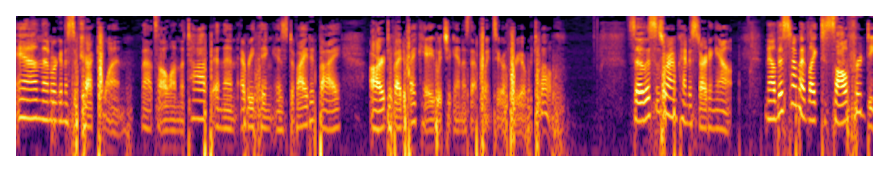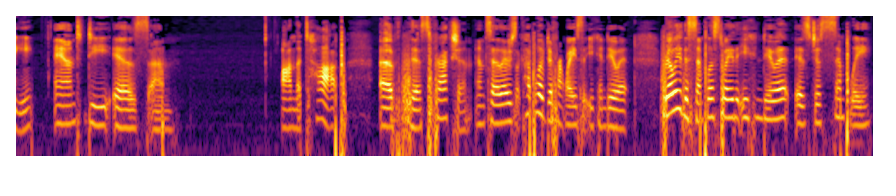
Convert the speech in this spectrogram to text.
And then we're going to subtract 1. That's all on the top, and then everything is divided by R divided by K, which again is that 0.03 over 12. So this is where I'm kind of starting out. Now this time I'd like to solve for D, and D is um, on the top of this fraction. And so there's a couple of different ways that you can do it. Really the simplest way that you can do it is just simply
